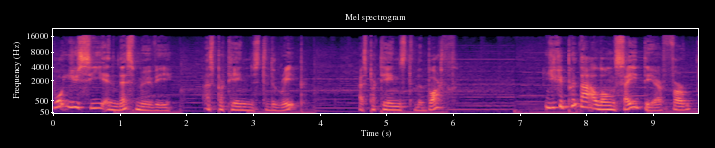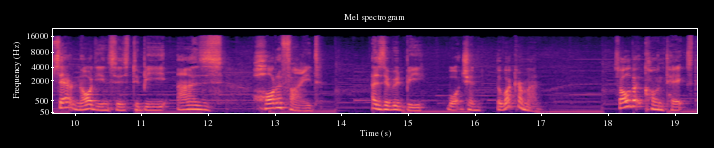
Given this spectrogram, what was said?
what you see in this movie as pertains to the rape, as pertains to the birth, you could put that alongside there for certain audiences to be as horrified as they would be watching The Wicker Man. It's all about context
